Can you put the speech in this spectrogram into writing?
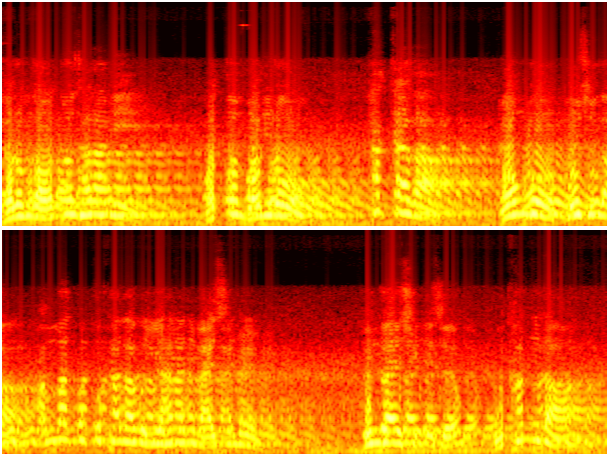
여러분들 어떤 사람이 어떤 머리로 학자가 연구 교수가 암만 똑똑하다고 이 하나님 말씀을 능가할 수 있겠어요? 못합니다.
